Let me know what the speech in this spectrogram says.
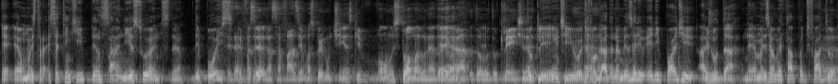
É, é uma estra... você tem que pensar claro. nisso antes, né? Depois você deve fazer nessa fase umas perguntinhas que vão no estômago, né, do é, advogado, do, do cliente, né? Do cliente e o advogado na mesa ele, ele pode ajudar, né? Mas é uma etapa, de fato, é.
